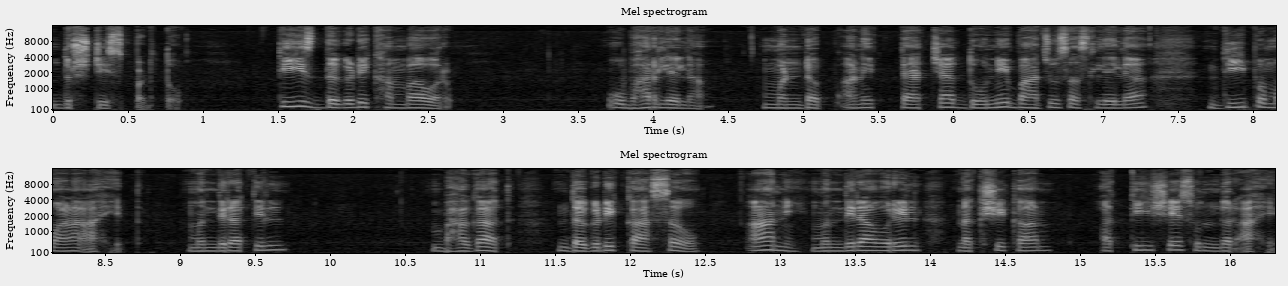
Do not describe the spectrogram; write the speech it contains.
दृष्टीस पडतो. तीस दगडी खांबावर उभारलेला मंडप आणि त्याच्या दोन्ही बाजूस असलेल्या दीपमाळा आहेत. मंदिरातील भागात दगडी कासव आणि मंदिरावरील नक्षीकाम अतिशय सुंदर आहे.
